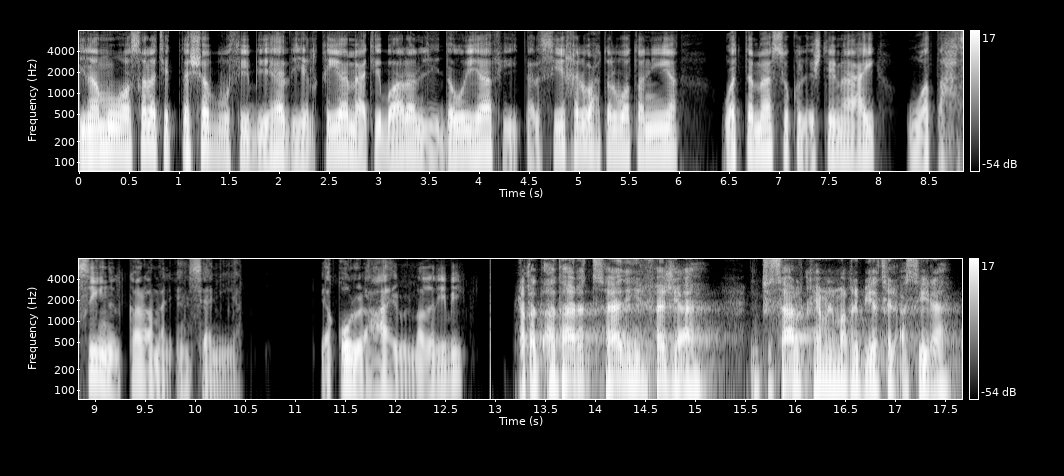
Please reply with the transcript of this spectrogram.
إلى مواصلة التشبث بهذه القيم اعتبارا لدورها في ترسيخ الوحدة الوطنية والتماسك الاجتماعي وتحصين الكرامة الإنسانية. يقول العاهل المغربي: لقد أظهرت هذه الفاجعة انتصار القيم المغربية الأصيلة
